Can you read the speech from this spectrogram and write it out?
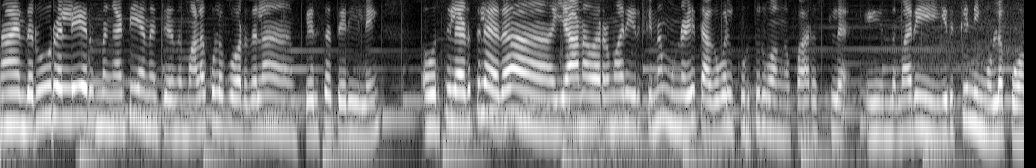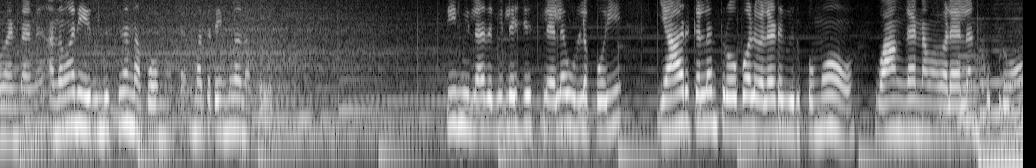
நான் இந்த ரூரல்லே இருந்தங்காட்டி எனக்கு இந்த மலைக்குள்ளே போகிறதெல்லாம் பெருசாக தெரியலைங்க ஒரு சில இடத்துல ஏதாவது யானை வர மாதிரி இருக்குன்னா முன்னாடியே தகவல் கொடுத்துருவாங்க ஃபாரஸ்ட்டில் இந்த மாதிரி இருக்குது நீங்கள் உள்ளே போக வேண்டான்னு. அந்த மாதிரி இருந்துச்சுன்னா நான் போக மாட்டேன். மற்ற டைமில் நான் போயிடுவேன் டீம் இல்லாத வில்லேஜஸ்லாம் உள்ளே போய் யாருக்கெல்லாம் த்ரோ பால் விளையாட விருப்பமோ வாங்க நம்ம விளையாடலான்னு கூப்பிடுவோம்.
